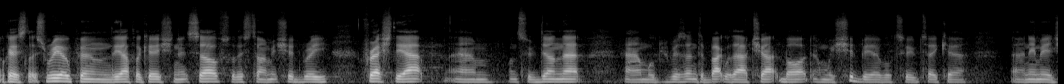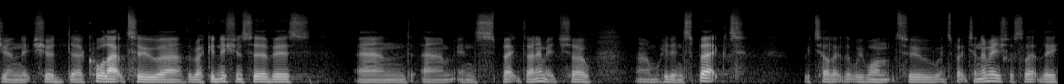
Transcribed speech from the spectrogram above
Okay, so let's reopen the application itself. So this time it should refresh the app. Um, once we've done that, um, we'll be presented back with our chatbot, and we should be able to take a, an image, and it should uh, call out to uh, the recognition service and um, inspect that image. So um, we hit inspect. We tell it that we want to inspect an image. Let's let the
